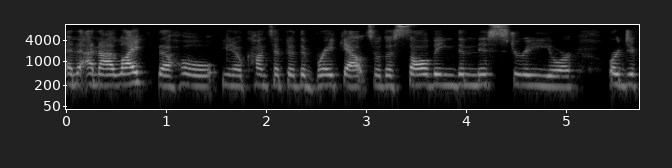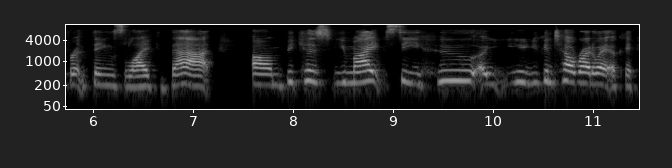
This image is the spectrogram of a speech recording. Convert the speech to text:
and and I like the whole you know concept of the breakouts or the solving the mystery or or different things like that um, because you might see who uh, you, you can tell right away okay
